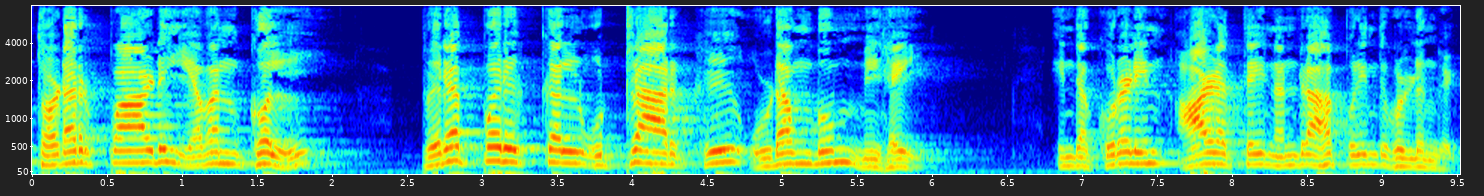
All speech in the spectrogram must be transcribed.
தொடர்பாடு எவன் கொல் பிறப்பருக்கல் உற்றார்க்கு உடம்பும் மிகை. இந்த குரலின் ஆழத்தை நன்றாக புரிந்து கொள்ளுங்கள்.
